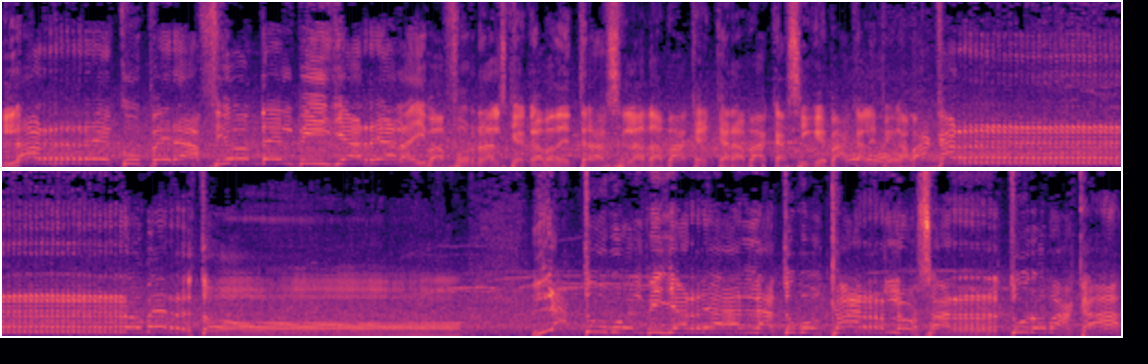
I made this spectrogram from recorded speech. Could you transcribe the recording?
La recuperación del Villarreal. Ahí va Fornals que acaba de entrar. Se la da Vaca. Encara Vaca. Sigue Vaca. Le pega Vaca. La tuvo el Villarreal. La tuvo Carlos Arturo Vaca.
